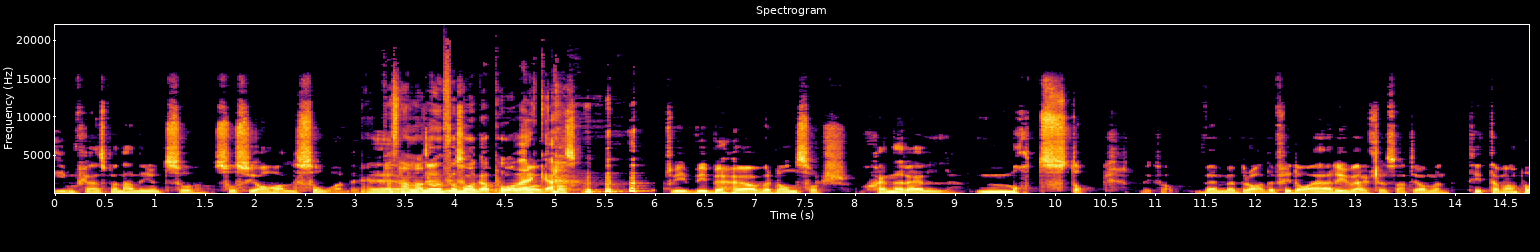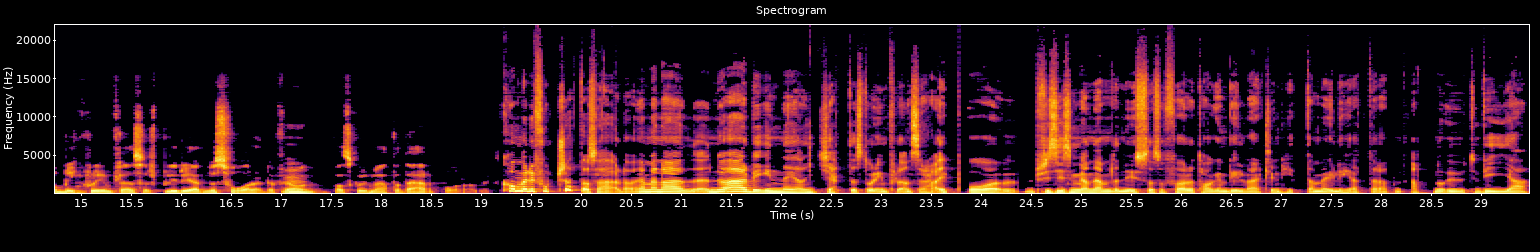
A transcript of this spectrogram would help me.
influens, men han är ju inte så social så. Fast han har nog en liksom, förmåga att påverka. Vad, vad, vi, vi behöver någon sorts generell måttstock. Liksom vem är bra? Därför idag är det ju verkligen så att ja, men tittar man på microinfluencers blir det ännu svårare. Därför mm. vad ska vi mäta där på då? Liksom? Kommer det fortsätta så här då? Jag menar, nu är vi inne i en jättestor influencer-hype. Och precis som jag nämnde nyss, alltså företagen vill verkligen hitta möjligheter att, att nå ut via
